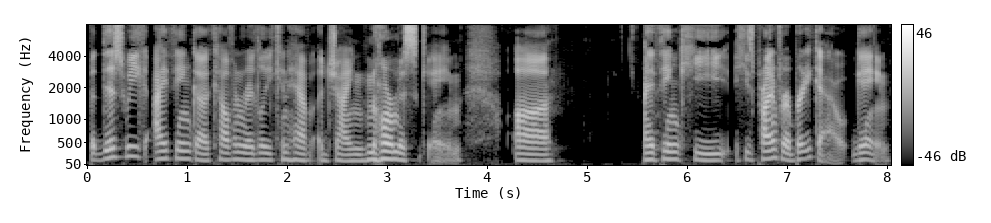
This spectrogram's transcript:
But this week, I think uh, Calvin Ridley can have a ginormous game. Uh, I think he he's primed for a breakout game,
